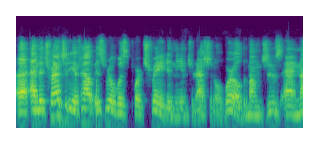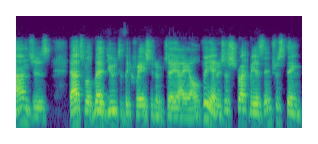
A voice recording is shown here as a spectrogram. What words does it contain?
Uh, and the tragedy of how Israel was portrayed in the international world among Jews and non Jews, that's what led you to the creation of JILV. And it just struck me as interesting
